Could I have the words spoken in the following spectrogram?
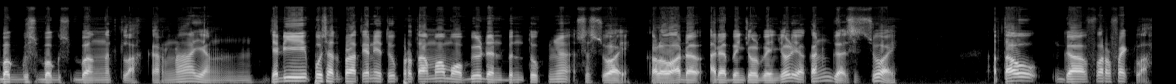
bagus-bagus banget lah karena yang jadi pusat perhatian itu pertama mobil dan bentuknya sesuai. Kalau ada ada benjol-benjol ya kan nggak sesuai. Atau nggak perfect lah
